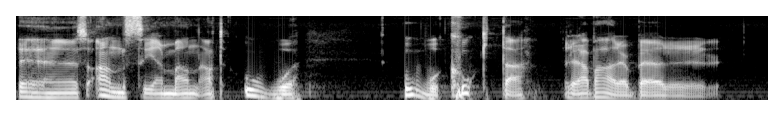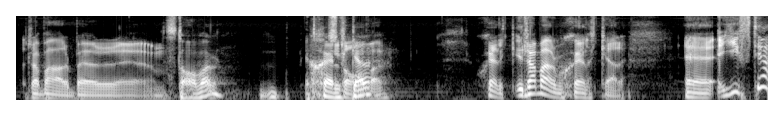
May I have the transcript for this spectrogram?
eh, så anser man att o, okokta rabarber... rabarber eh, Stavar. Skälkar. stavar. Skälk, rabarberskälkar eh, är giftiga.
